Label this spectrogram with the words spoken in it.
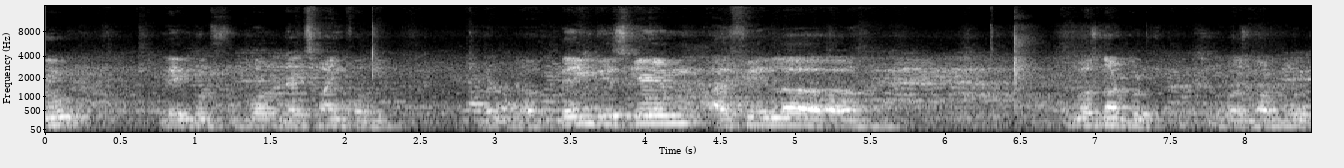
do playing good football, that's fine for me. But uh, playing this game, I feel uh, it was not good. It was not good.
